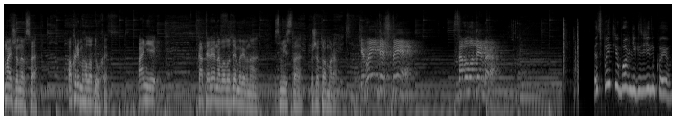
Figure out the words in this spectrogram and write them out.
майже на все, окрім голодухи. Пані Катерина Володимирівна з міста Житомира. Чи вийдеш ти за Володимира? Спить любовник з жінкою.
